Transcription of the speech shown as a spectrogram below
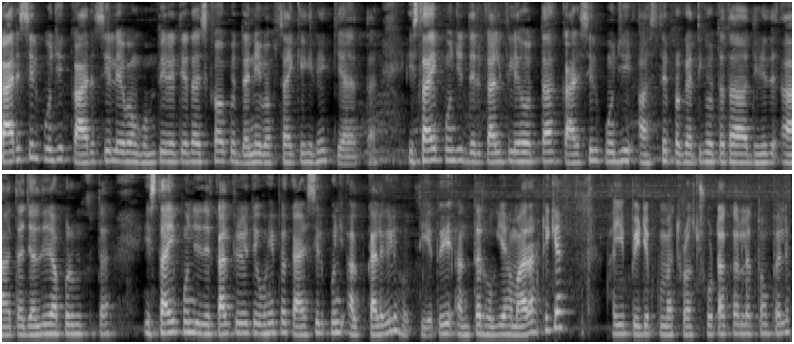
कार्यशील पूंजी कार्यशील एवं घूमती रहती है इसका उपयोग दैनिक व्यवसाय के लिए किया जाता है। स्थायी पूंजी दीर्घकाल के लिए होता है। कार्यशील पूंजी अस्थिर प्रगति होता था धीरे जल्दी अपूर्व होता है। स्थायी पूंजी दीर्घकाल के लिए होती है, वहीं पर कार्यशील पूंजी अल्पकाल के लिए होती है। तो ये अंतर हो गया हमारा, ठीक है? आइए पीडीएफ को मैं थोड़ा छोटा कर लेता हूँ पहले।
